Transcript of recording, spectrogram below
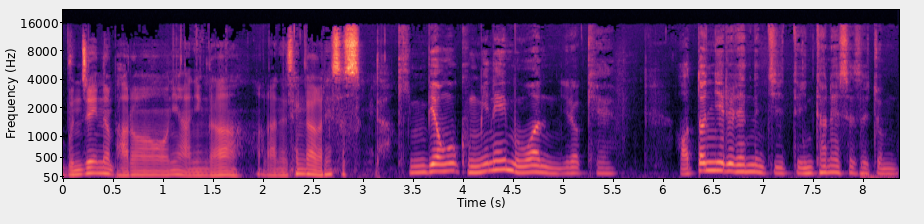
문제 있는 발언이 아닌가라는 생각을 했었습니다. 김병우 국민의힘 의원 이렇게 어떤 일을 했는지 인터넷에서 좀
